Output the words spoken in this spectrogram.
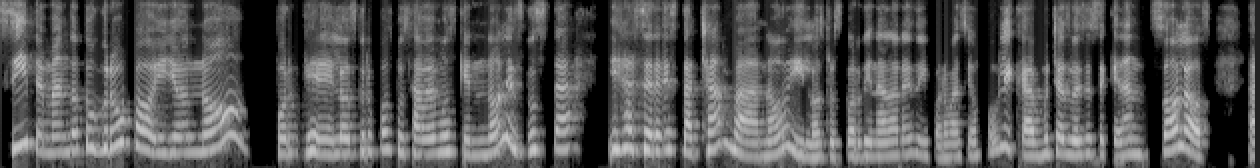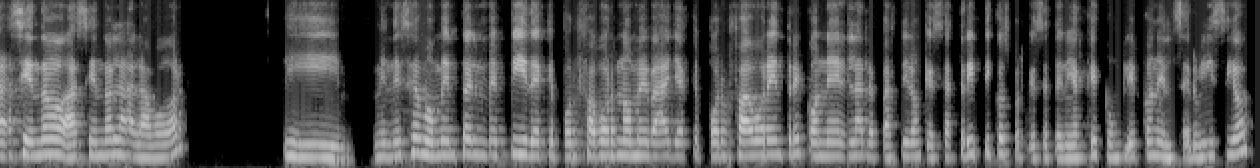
sí, te mando tu grupo. Y yo, no, porque los grupos pues sabemos que no les gusta ir a hacer esta chamba, ¿no? Y nuestros coordinadores de información pública muchas veces se quedan solos haciendo, haciendo la labor. Y en ese momento él me pide que por favor no me vaya, que por favor entre con él a repartir aunque sea trípticos porque se tenía que cumplir con el servicio.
